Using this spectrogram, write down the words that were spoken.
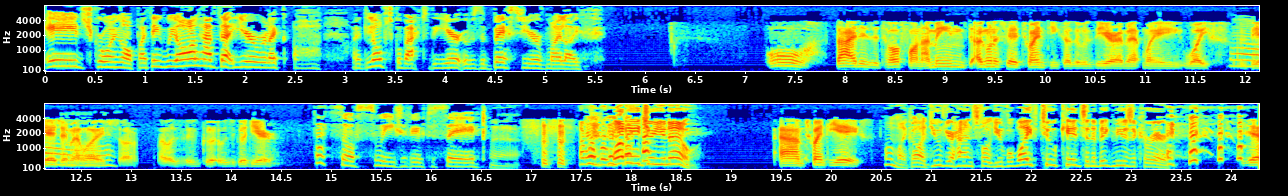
age growing up? I think we all have that year. We're like, oh, I'd love to go back to the year. It was the best year of my life. oh that is a tough one i mean i'm going to say 20 because it was the year i met my wife it was the age i met my wife so that was a good it was a good year That's so sweet of you to say. Uh, and Robert, what age are you now? um 28 Oh my God, you have your hands full. You have a wife, two kids, and a big music career. yeah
